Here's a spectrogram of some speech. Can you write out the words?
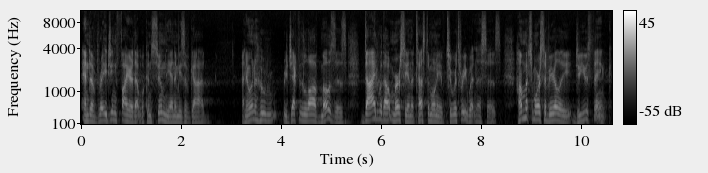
and of raging fire that will consume the enemies of God. Anyone who rejected the law of Moses died without mercy in the testimony of two or three witnesses. How much more severely do you think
